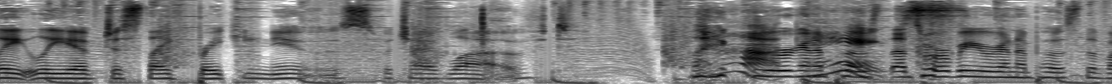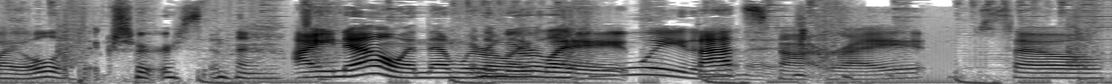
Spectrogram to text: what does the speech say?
lately of just like breaking news, which I've loved. Like Yeah, we were gonna thanks. post. That's where we were gonna post the Viola pictures, and then I know. And then we, were, then we like, were like, wait, wait that's minute." not right. So,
